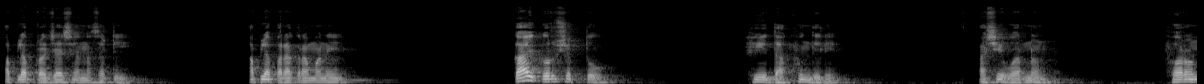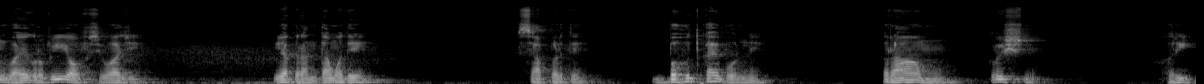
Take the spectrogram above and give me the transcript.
आपल्या प्रजाशनासाठी आपल्या पराक्रमाने काय करू शकतो हे दाखवून दिले. असे वर्णन फॉरन बायोग्राफी ऑफ शिवाजी या ग्रंथामध्ये सापडते. बहुत काय बोलणे. રામ કૃષ્ણ હરિ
